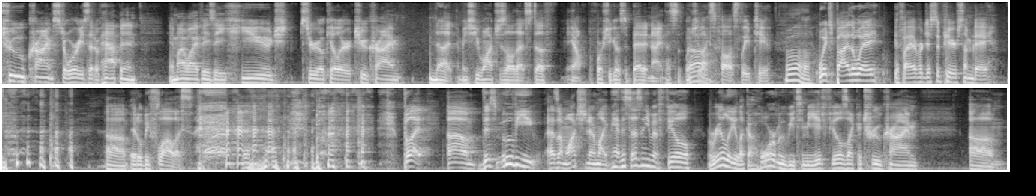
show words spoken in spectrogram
true crime stories that have happened, and my wife is a huge serial killer, true crime nut. I mean, she watches all that stuff, you know, before she goes to bed at night. That's what she Oh. likes to fall asleep to. Oh. Which, by the way, if I ever disappear someday, um, it'll be flawless. but um, this movie, as I'm watching it, I'm like, man, this doesn't even feel really like a horror movie to me. It feels like a true crime, um,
